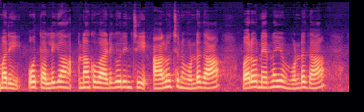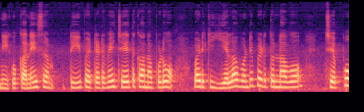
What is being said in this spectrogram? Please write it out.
మరి ఓ తల్లిగా నాకు వాడి గురించి ఆలోచన ఉండదా? మరో నిర్ణయం ఉండదా నీకు కనీసం టీ పెట్టడమే చేత కానప్పుడు వాడికి ఎలా వండి పెడుతున్నావో చెప్పు.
